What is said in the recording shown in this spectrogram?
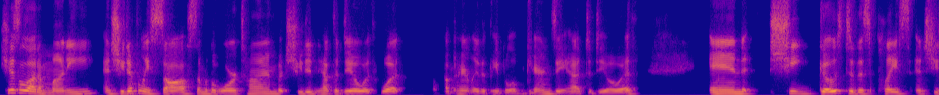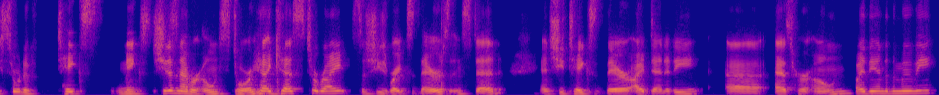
She has a lot of money, and she definitely saw some of the wartime, but she didn't have to deal with what apparently the people of Guernsey had to deal with. And she goes to this place, and she sort of takes makes. She doesn't have her own story, I guess, to write, so she writes theirs instead, and she takes their identity uh, as her own by the end of the movie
